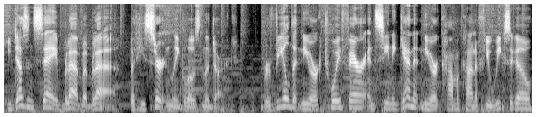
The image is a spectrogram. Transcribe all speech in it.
He doesn't say blah blah blah, but he certainly glows in the dark. Revealed at New York Toy Fair and seen again at New York Comic Con a few weeks ago,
